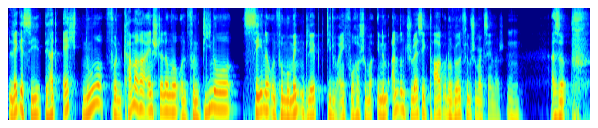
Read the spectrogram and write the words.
Legacy, der hat echt nur von Kameraeinstellungen und von Dino-Szene und von Momenten gelebt, die du eigentlich vorher schon mal in einem anderen Jurassic Park oder World-Film schon mal gesehen hast. Mhm. Also, pff,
